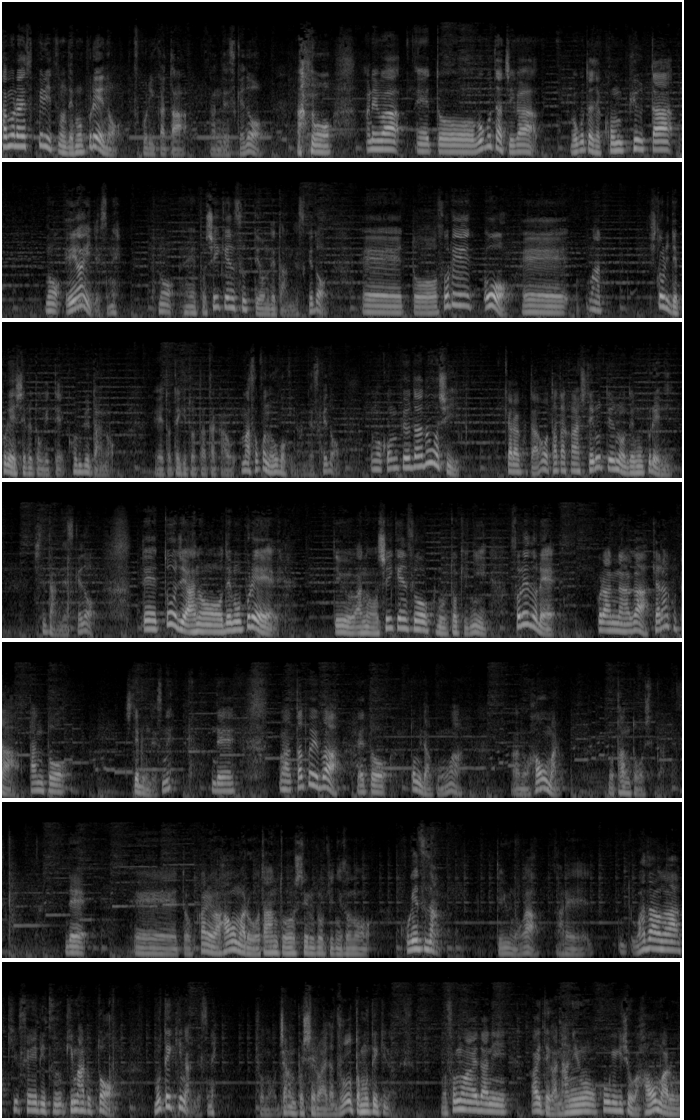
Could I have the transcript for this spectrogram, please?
サムライスピリッツのデモプレイの作り方なんですけどあのあれは、えーと、僕たちが僕たちはコンピューターの AI ですね。の、えーと、シーケンスって呼んでたんですけど、えーと、それを、えー、まあ一人でプレイしてる時ってコンピューターの、えー、と敵と戦う、まあ、そこの動きなんですけどそのコンピューター同士キャラクターを戦わしてるっていうのをデモプレイにしてたんですけどで当時あのデモプレイっていうあのシーケンスを組む時にそれぞれプランナーがキャラクター担当してるんですね。で、まあ、例えば、えっと、富田君はあの覇王丸の担当をしてたんです。で、えー、っと彼は覇王丸を担当してる時にその虎月弾っていうのがあれ技が成立決まると無敵なんですねそのジャンプしてる間ずっと無敵なんです。その間に相手が何を攻撃しようが羽尾丸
